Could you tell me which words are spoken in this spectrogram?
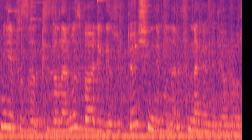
Mini pizza, pizzalarımız böyle gözüktü. Şimdi bunları fırına gönderiyoruz.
